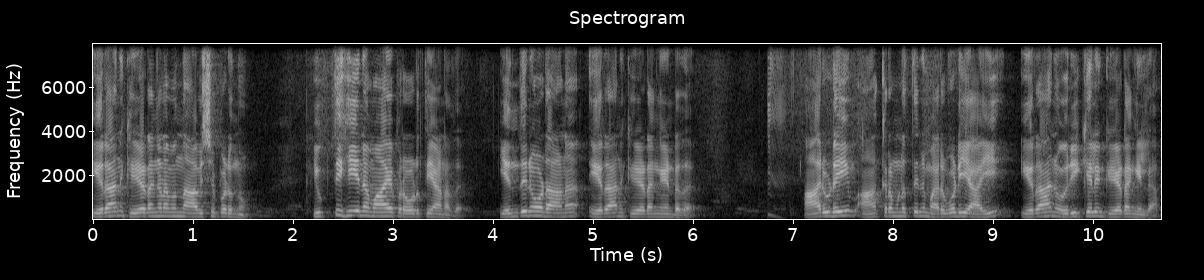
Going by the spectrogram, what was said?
ഇറാൻ കീഴടങ്ങണമെന്ന് ആവശ്യപ്പെടുന്നു. യുക്തിഹീനമായ പ്രവൃത്തിയാണത്. എന്തിനോടാണ് ഇറാൻ കീഴടങ്ങേണ്ടത്? ആരുടെയും ആക്രമണത്തിന് മറുപടിയായി ഇറാൻ ഒരിക്കലും കീഴടങ്ങില്ല.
